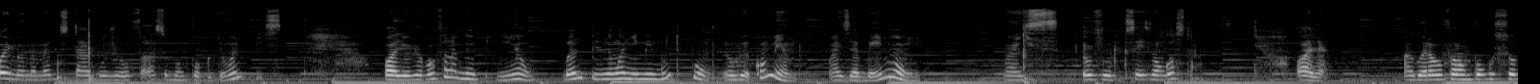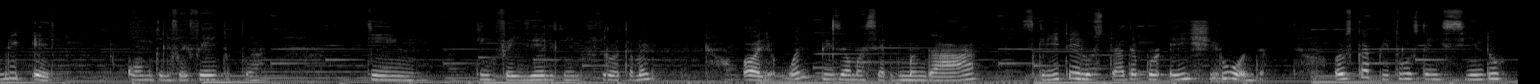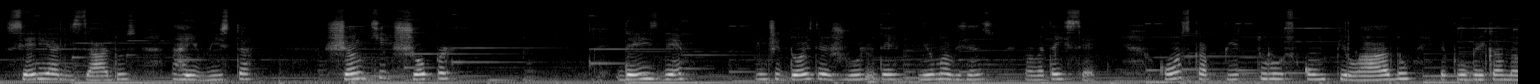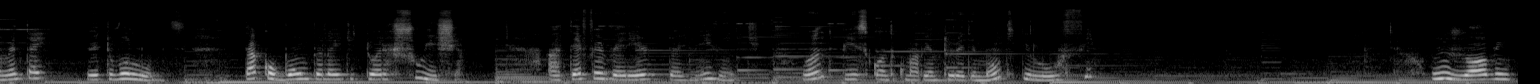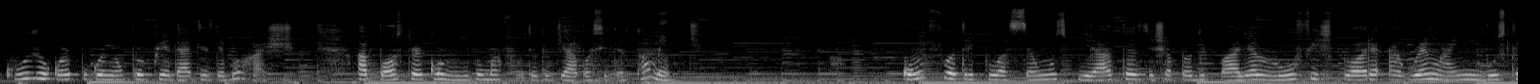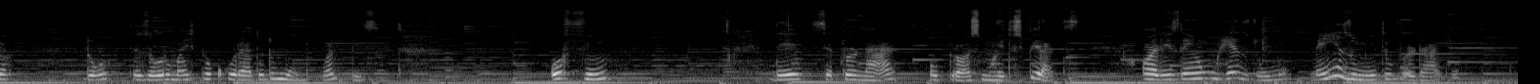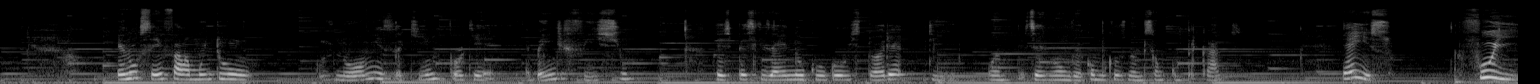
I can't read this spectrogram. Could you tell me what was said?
Oi, meu nome é Gustavo. Hoje eu vou falar sobre um pouco de One Piece. Olha, eu já vou falar minha opinião. One Piece é um anime muito bom, eu recomendo, mas é bem longo. Mas eu juro que vocês vão gostar. Olha, agora eu vou falar um pouco sobre ele, como que ele foi feito, pra quem quem fez ele, quem ilustrou, tá bom? Olha, One Piece é uma série de mangá escrita e ilustrada por Eiichiro Oda. Os capítulos têm sido serializados na revista Shank Chopper desde 22 de julho de 1997, com os capítulos compilado e publicado em 98 volumes. Takobon pela editora Shueisha até fevereiro de 2020. One Piece conta com uma aventura de Monk D. Luffy um jovem cujo corpo ganhou propriedades de borracha após ter comido uma fruta do diabo acidentalmente. Com sua tripulação, os piratas de chapéu de palha, Luffy explora a Grand Line em busca do tesouro mais procurado do mundo, One Piece. O fim de se tornar o próximo rei dos piratas. Olha, eles têm um resumo, bem resumido, verdade. Eu não sei falar muito os nomes aqui, porque é bem difícil. Se vocês pesquisarem no Google História de One Piece, vocês vão ver como que os nomes são complicados. E é isso. Fui!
